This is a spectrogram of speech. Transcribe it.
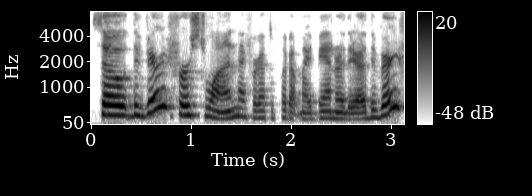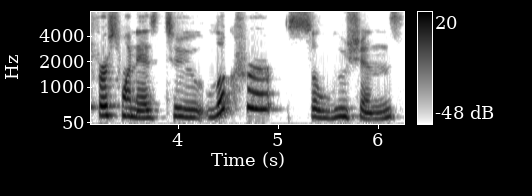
So, the very first one, I forgot to put up my banner there. The very first one is to look for solutions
